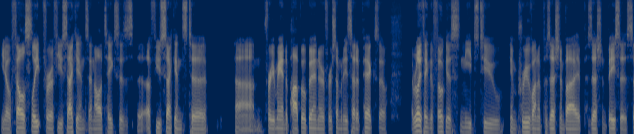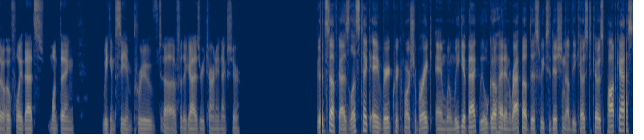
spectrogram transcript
you know, fell asleep for a few seconds. And all it takes is a few seconds to, um, for your man to pop open or for somebody to set a pick. So I really think the focus needs to improve on a possession by possession basis. So hopefully that's one thing we can see improved uh, for the guys returning next year. Good stuff, guys. Let's take a very quick commercial break. And when we get back, we'll go ahead and wrap up this week's edition of the Coast to Coast podcast.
